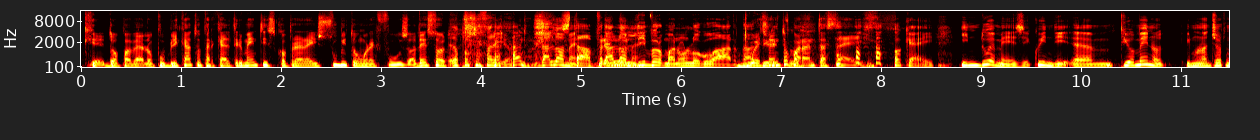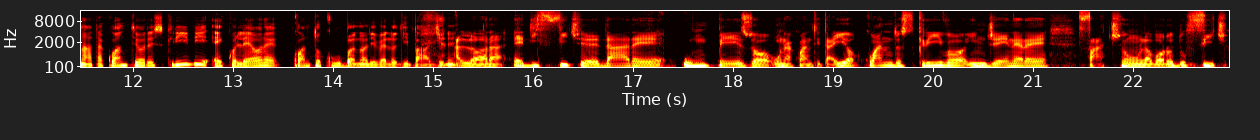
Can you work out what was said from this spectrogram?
che- dopo averlo pubblicato perché altrimenti scoprirei subito un refuso. Adesso Lo posso fare io? Dallo a me. Sta dallo aprendo il me. libro ma non lo guarda. addirittura. 246. Ok, in due mesi, quindi ehm, più o meno in una giornata quante ore scrivi e quelle ore quanto cubano a livello di pagine? Allora, è difficile dare un peso, una quantità. Io quando scrivo in genere faccio un lavoro d'ufficio.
